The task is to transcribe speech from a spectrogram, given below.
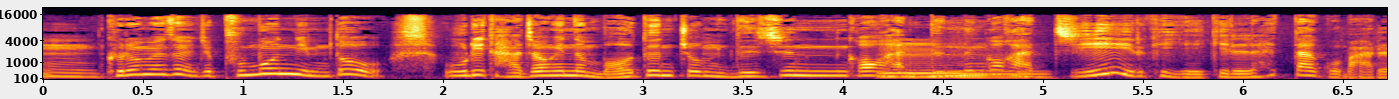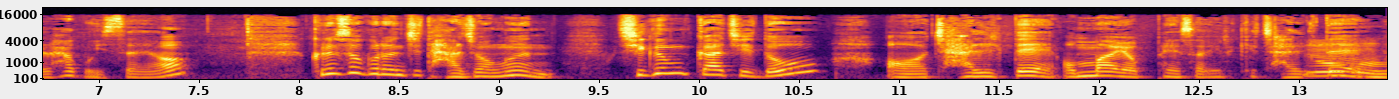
음, 그러면서 이제 부모님도 우리 다정이는 뭐든 좀 늦은 거, 음. 늦는 거 같지? 이렇게 얘기를 했다고 말을 하고 있어요. 그래서 그런지 다정은 지금까지도 어, 잘 때 엄마 옆에서 이렇게 잘때 어.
